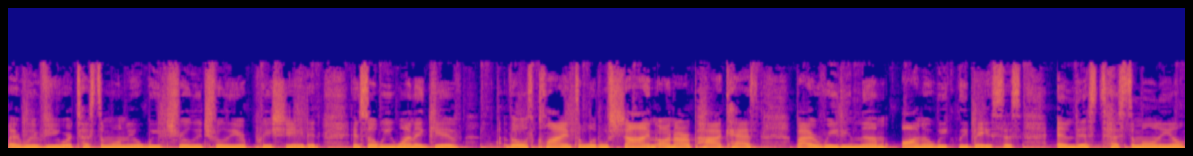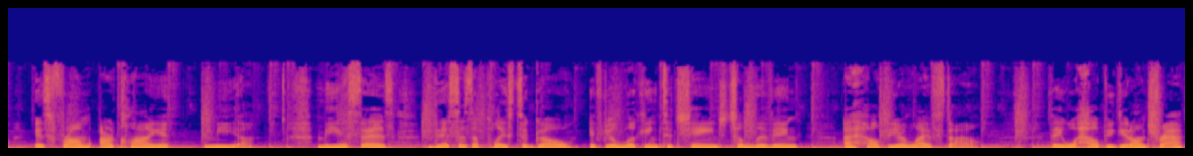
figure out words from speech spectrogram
a review or testimonial, we truly, truly appreciate it. And so we want to give those clients a little shine on our podcast by reading them on a weekly basis. And this testimonial is from our client, Mia. Mia says, This is a place to go if you're looking to change to living a healthier lifestyle. They will help you get on track.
